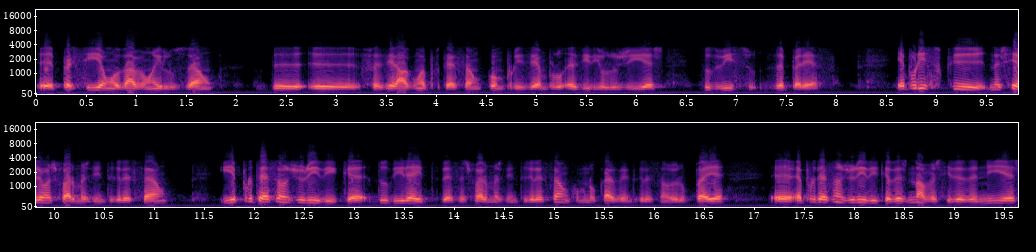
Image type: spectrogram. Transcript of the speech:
eh, pareciam ou davam a ilusão de eh, fazer alguma proteção, como por exemplo as ideologias, tudo isso desaparece. É por isso que nasceram as formas de integração e a proteção jurídica do direito dessas formas de integração, como no caso da integração europeia, eh, a proteção jurídica das novas cidadanias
